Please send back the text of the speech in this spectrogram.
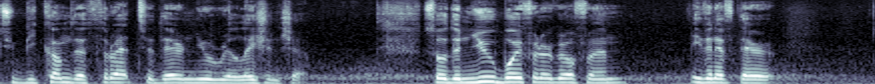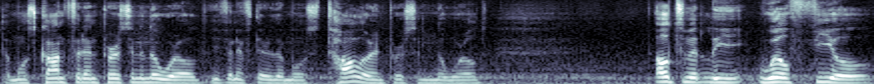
to become the threat to their new relationship. So the new boyfriend or girlfriend, even if they're the most confident person in the world, even if they're the most tolerant person in the world, ultimately will feel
